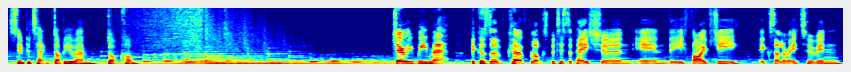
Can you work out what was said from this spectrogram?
supertechwm.com. Jerry, we met because of Curveblock's participation in the 5G accelerator in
